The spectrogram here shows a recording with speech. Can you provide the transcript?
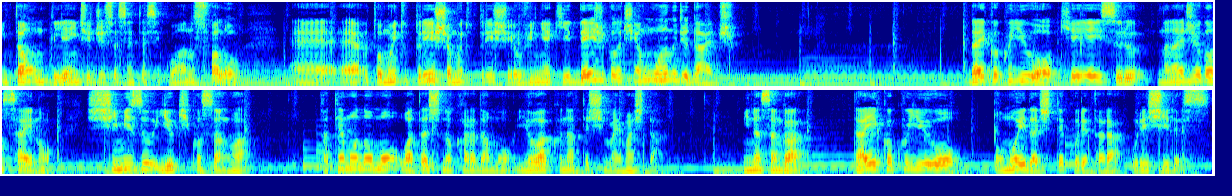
Então, um cliente de 65 anos falou: é, é, Eu estou muito triste, é muito triste. Eu vim aqui desde quando eu tinha um ano de idade. 大黒湯を経営する75歳の清水由紀子さんは建物も私の体も弱くなってしまいました皆さんが大黒湯を思い出してくれたら嬉しいです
